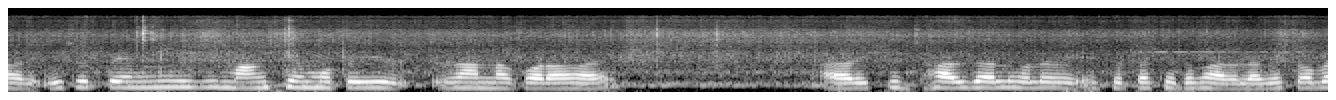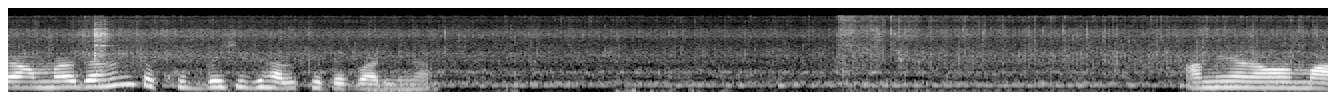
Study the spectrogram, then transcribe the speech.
আর এসব তো এমনি মাংসের মতোই রান্না করা হয়। আর একটু ঝাল ঝাল হলে এসবটা খেতে ভালো লাগে। তবে আমরা জানেন তো, খুব বেশি ঝাল খেতে পারি না। আমি আর আমার মা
